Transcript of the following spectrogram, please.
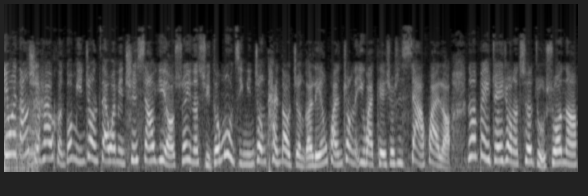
因为当时还有很多民众在外面吃宵夜哦，所以呢，许多目击民众看到整个连环撞的意外，可以说是吓坏了。那么被追撞的车主说呢，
